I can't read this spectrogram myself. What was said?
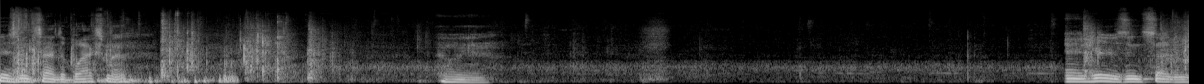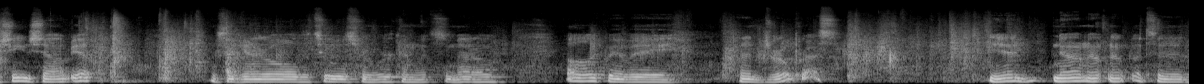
Here's inside the blacksmith. Oh yeah. And here's inside the machine shop. Yep. Looks like I got all the tools for working with some metal. Oh, look, we have a, a drill press. Yeah, no, no, no, that's a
